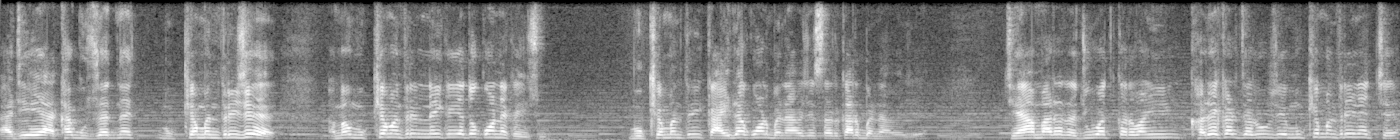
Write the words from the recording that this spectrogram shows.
આજે એ આખા ગુજરાતના મુખ્યમંત્રી છે અમે મુખ્યમંત્રીને નહીં કહીએ તો કોને કહીશું? મુખ્યમંત્રી કાયદા કોણ બનાવે છે? સરકાર બનાવે છે. જ્યાં અમારે રજૂઆત કરવાની ખરેખર જરૂર છે મુખ્યમંત્રીને જ છે.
